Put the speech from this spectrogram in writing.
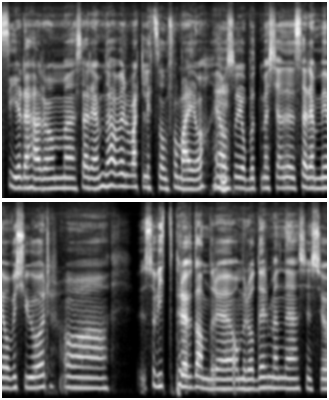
sier det her om eh, CRM. Det har vel vært litt sånn for meg òg. Jeg har mm. også jobbet med CRM i over 20 år. Og så vidt prøvd andre områder, men jeg syns jo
